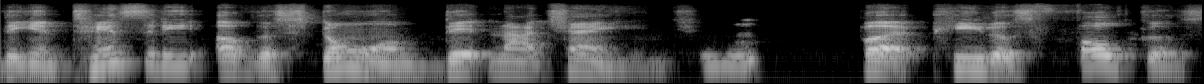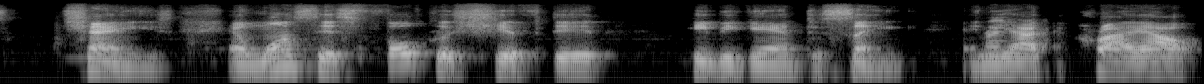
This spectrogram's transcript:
the intensity of the storm did not change, mm-hmm. but Peter's focus changed. And once his focus shifted, he began to sink and right. he had to cry out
